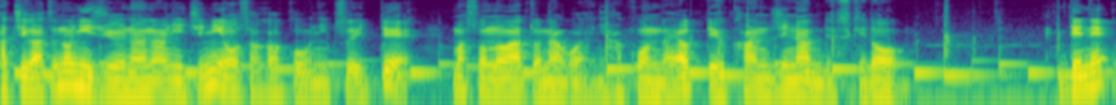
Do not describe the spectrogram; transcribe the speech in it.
8月の27日に大阪港に着いて、まあ、その後名古屋に運んだよっていう感じなんですけどでね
